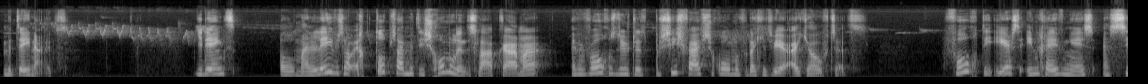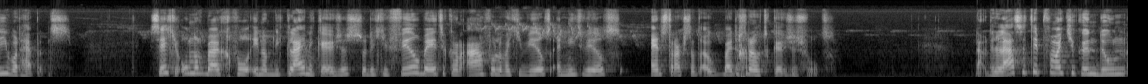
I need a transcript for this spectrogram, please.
meteen uit. Je denkt, oh, mijn leven zou echt top zijn met die schommel in de slaapkamer. En vervolgens duurt het precies 5 seconden voordat je het weer uit je hoofd zet. Volg die eerste ingeving eens en see what happens. Zet je onderbuikgevoel in op die kleine keuzes, zodat je veel beter kan aanvoelen wat je wilt en niet wilt. En straks dat ook bij de grote keuzes voelt. Nou, de laatste tip van wat je kunt doen:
